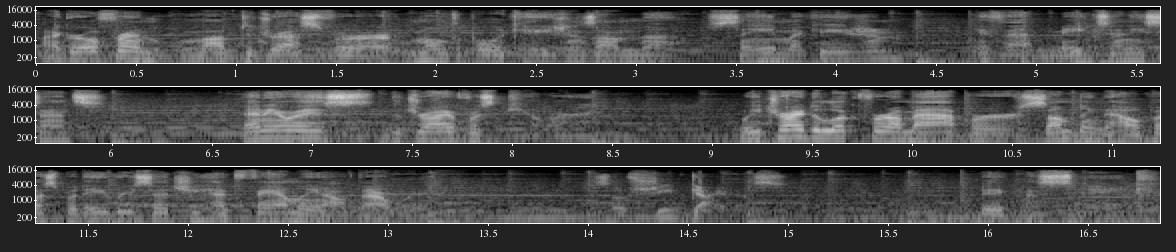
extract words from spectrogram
My girlfriend loved to dress for multiple occasions on the same occasion, if that makes any sense. Anyways, the drive was killer. We tried to look for a map or something to help us, but Avery said she had family out that way. So she'd guide us. Big mistake.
